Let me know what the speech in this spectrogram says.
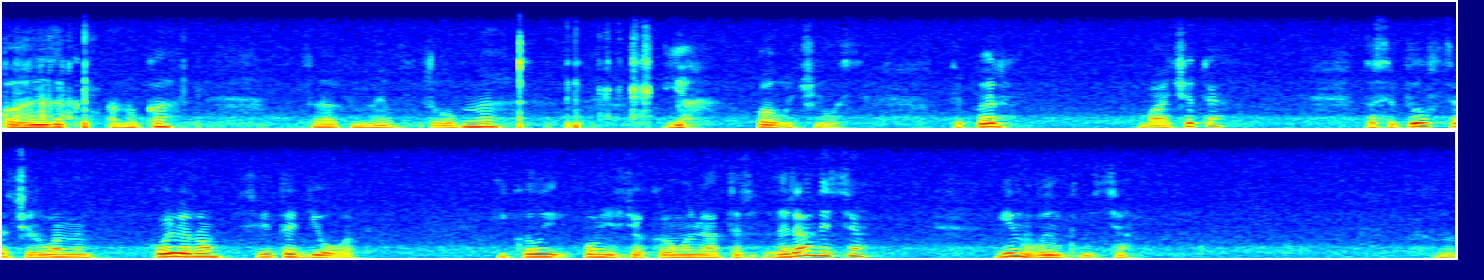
огризок. А ну-ка. Так, невдобно. Є, вийшло. Тепер, бачите, засвітився червоним кольором світодіод. І коли повністю акумулятор зарядиться, він вимкнеться. На,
